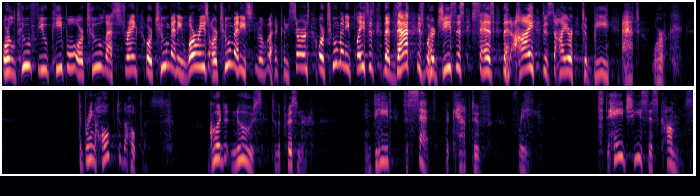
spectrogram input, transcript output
or too few people, or too less strength, or too many worries, or too many uh, concerns, or too many places, that that is where Jesus says that I desire to be at work. To bring hope to the hopeless, good news to the prisoner, indeed, to set the captive free. Today, Jesus comes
